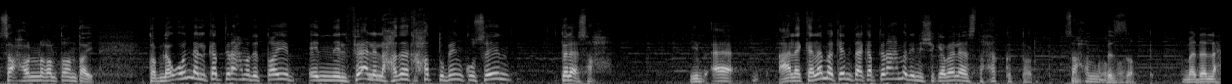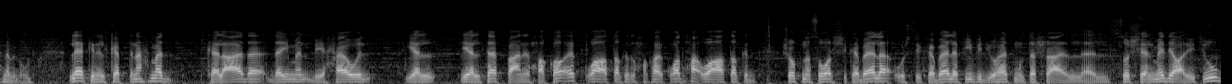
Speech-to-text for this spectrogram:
صح ولا أنا غلطان؟ طيب. طب لو قلنا للكابتن أحمد الطيب إن الفعل اللي حضرتك حاطه بين قوسين طلع صح. يبقى على كلامك أنت يا كابتن أحمد إن شيكابالا يستحق الطرد. صح ولا؟ بالظبط. ما ده اللي إحنا بنقوله. لكن الكابتن أحمد كالعادة دايما بيحاول يل يلتف عن الحقائق وأعتقد الحقائق واضحة وأعتقد شفنا صور شيكابالا وشيكابالا في فيديوهات منتشرة على ال- ال social media وعلى اليوتيوب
